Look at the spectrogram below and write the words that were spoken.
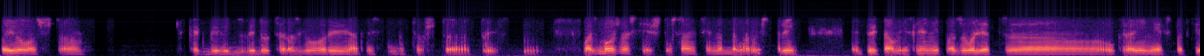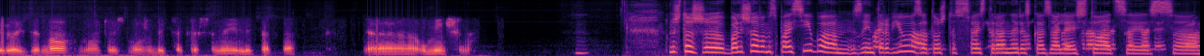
появилось, что как бы ведутся разговоры относительно того, что то есть, возможности, что санкции на Беларусь при при том, если они позволят э, Украине экспортировать зерно, ну, то есть, может быть, сокращены или как-то э, уменьшены. Ну что ж, большое вам спасибо за интервью и за то, что со своей стороны рассказали о ситуации с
